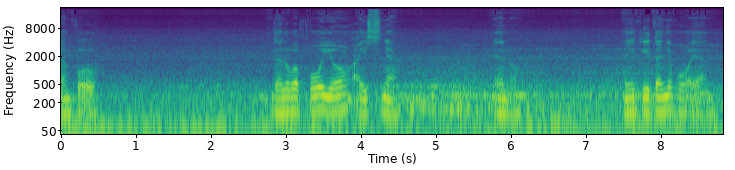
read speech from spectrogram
Ayan po. Dalawa po yung eyes niya. Ayan o. Oh. Nakikita nyo po, ayan.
